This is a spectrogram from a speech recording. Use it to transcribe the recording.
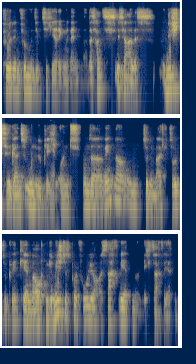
für den 75-jährigen Rentner. Das hat, ist ja alles nicht ganz unüblich. Ja. Und unser Rentner, um zu dem Beispiel zurückzukehren, braucht ein gemischtes Portfolio aus Sachwerten und Nicht-Sachwerten.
